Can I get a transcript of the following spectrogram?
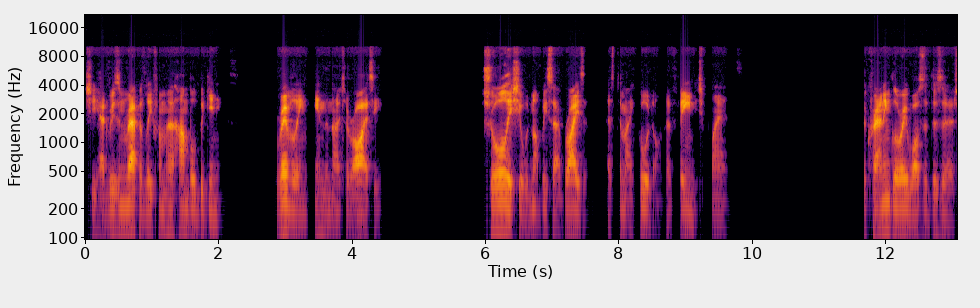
She had risen rapidly from her humble beginnings, revelling in the notoriety. Surely she would not be so brazen as to make good on her fiendish plans. The crowning glory was the dessert.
